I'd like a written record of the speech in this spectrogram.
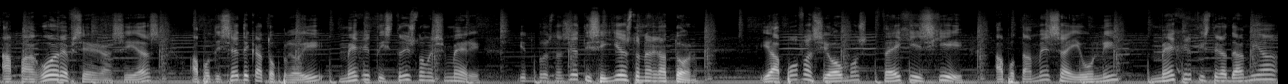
απαγόρευση εργασίας από τις 11 το πρωί μέχρι τις 3 το μεσημέρι για την προστασία της υγείας των εργατών. Η απόφαση όμως θα έχει ισχύ από τα μέσα Ιούνιου μέχρι τις 31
